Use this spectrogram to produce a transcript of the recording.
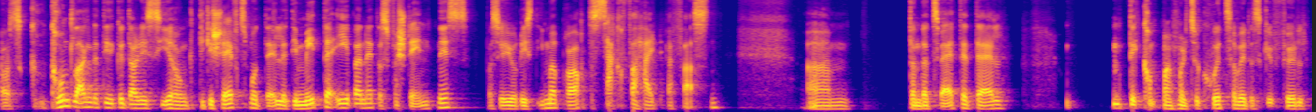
aus Grundlagen der Digitalisierung, die Geschäftsmodelle, die Metaebene, das Verständnis, was ein Jurist immer braucht, das Sachverhalt erfassen. Ähm, dann der zweite Teil, der kommt manchmal zu kurz, habe ich das Gefühl,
